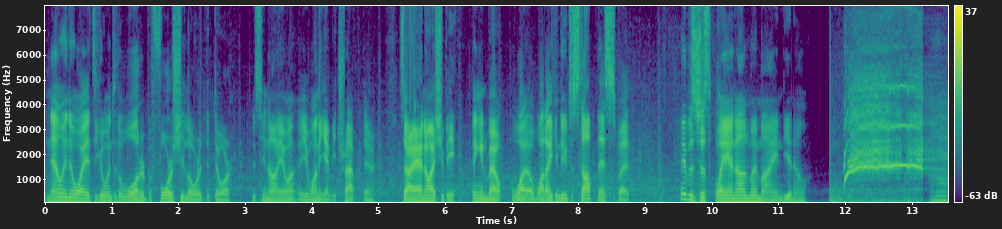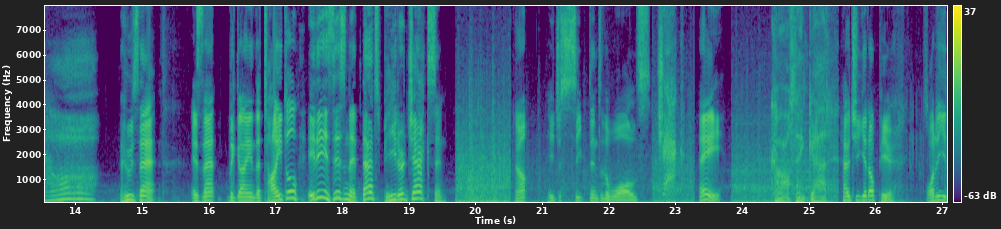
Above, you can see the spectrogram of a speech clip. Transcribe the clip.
Now I know I had to go into the water before she lowered the door. Because, you know, you want, you want to get me trapped there. Sorry, I know I should be thinking about what, what I can do to stop this, but... It was just playing on my mind, you know. Who's that? Is that the guy in the title? It is, isn't it? That's Peter Jackson. No, he just seeped into the walls. Jack! Hey, Carl, thank God. how'd you get up here? What are you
